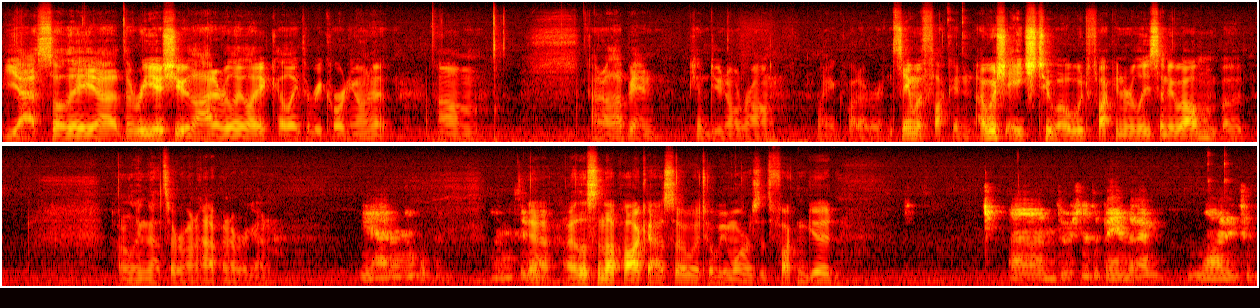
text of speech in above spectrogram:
yeah so they uh the reissue of that I really like I like the recording on it Um, I don't know that band can do no wrong. Like whatever. And same with fucking. I wish H2O would fucking release a new album, but I don't think that's ever gonna happen ever again. Yeah, I don't know. I don't Yeah, I listened to that podcast though with Toby Morse. It's fucking good. Um, there was another band that I wanted to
